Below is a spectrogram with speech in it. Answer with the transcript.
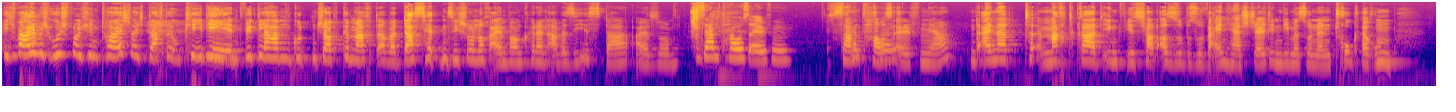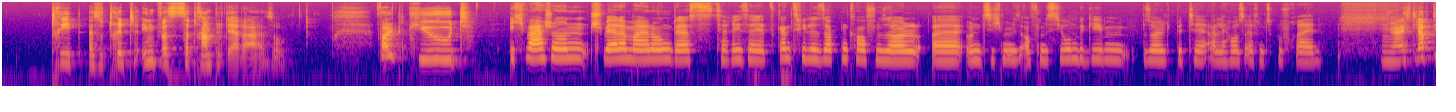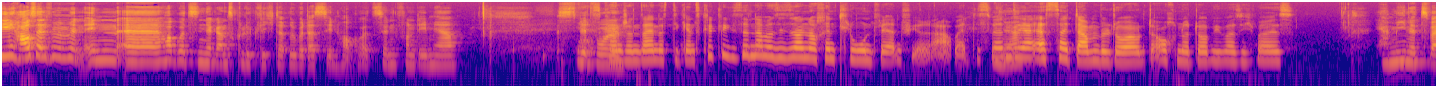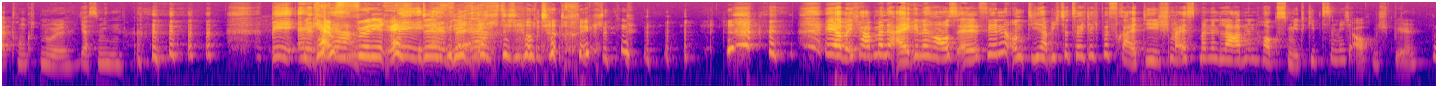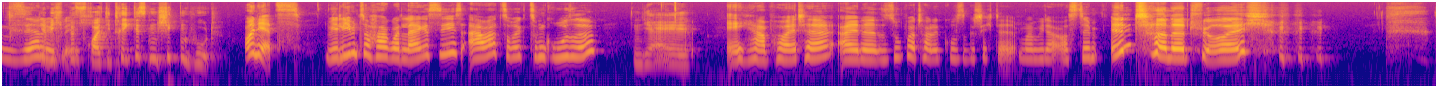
ich war nämlich ursprünglich enttäuscht, weil ich dachte, okay, die hm. Entwickler haben einen guten Job gemacht, aber das hätten sie schon noch einbauen können. Aber sie ist da, also. Samt Hauselfen. Samt Hauselfen, ja. Und einer macht gerade irgendwie, es schaut aus, als ob er so Wein herstellt, indem er so einen Trog herum dreht, also tritt. Irgendwas zertrampelt er da, also. Voll cute. Ich war schon schwer der Meinung, dass Theresa jetzt ganz viele Socken kaufen soll äh, und sich auf Mission begeben soll, bitte alle Hauselfen zu befreien. Ja, ich glaube, die Hauselfen in, in äh, Hogwarts sind ja ganz glücklich darüber, dass sie in Hogwarts sind. Von dem her. Es ja, wohl kann schon sein, dass die ganz glücklich sind, aber sie sollen auch entlohnt werden für ihre Arbeit. Das werden ja. sie ja erst seit Dumbledore und auch nur Dobby, was ich weiß. Hermine 2.0, Jasmin. BLR. Wir kämpfen für die Rechte, BLR. für die Rechte der Unterdrückten. ja, aber ich habe meine eigene Hauselfin und die habe ich tatsächlich befreit. Die schmeißt meinen Laden in Hogsmeade. Gibt es nämlich auch im Spiel. Sehr die habe ich befreut. Die trägt jetzt einen schicken Hut. Und jetzt. Wir lieben zu Hogwarts Legacies, aber zurück zum Grusel. Yay. Ich habe heute eine super tolle Gruselgeschichte mal wieder aus dem Internet für euch.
